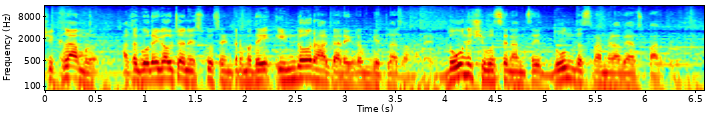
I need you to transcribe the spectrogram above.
चिखलामुळं आता गोरेगावच्या नेस्को सेंटरमध्ये इंडोर हा कार्यक्रम घेतला जाणार आहे. दोन शिवसेनांचे दोन दसरा मेळावे आज पार पडतील.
